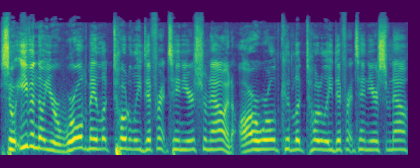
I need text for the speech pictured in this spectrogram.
So even though your world may look totally different 10 years from now and our world could look totally different 10 years from now,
